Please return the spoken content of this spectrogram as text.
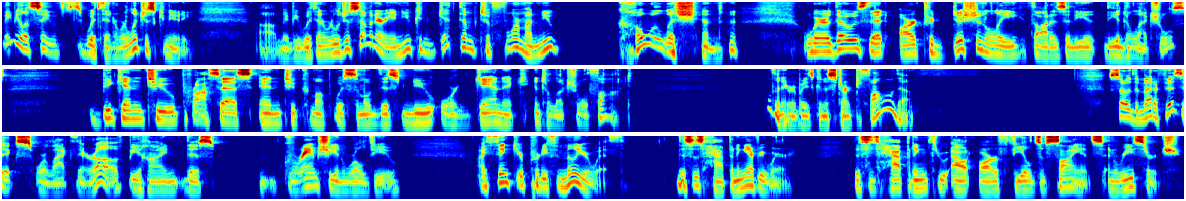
maybe let's say within a religious community, uh, maybe within a religious seminary, and you can get them to form a new coalition where those that are traditionally thought as the, the intellectuals begin to process and to come up with some of this new organic intellectual thought. Well, then everybody's going to start to follow them. So the metaphysics, or lack thereof, behind this Gramscian worldview I think you're pretty familiar with. This is happening everywhere. This is happening throughout our fields of science and research.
